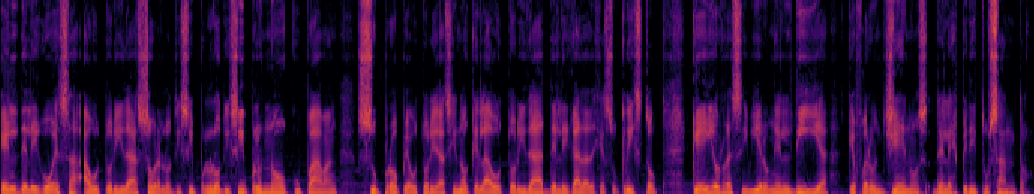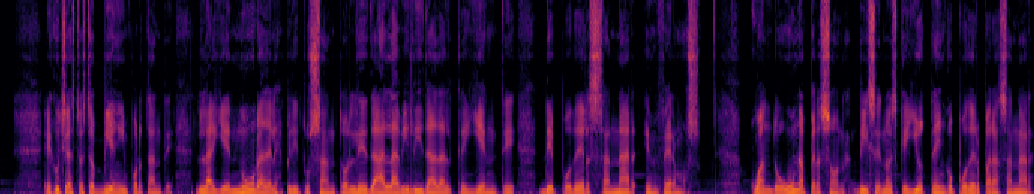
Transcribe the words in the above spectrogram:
él delegó esa autoridad sobre los discípulos. Los discípulos no ocupaban su propia autoridad, sino que la autoridad delegada de Jesucristo, que ellos recibieron el día que fueron llenos del Espíritu Santo. Escucha esto, esto es bien importante. La llenura del Espíritu Santo le da la habilidad al creyente de poder sanar enfermos. Cuando una persona dice, no es que yo tengo poder para sanar,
